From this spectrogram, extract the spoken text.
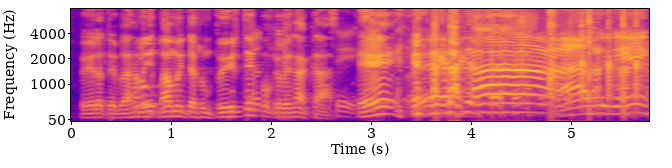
Espérate, vamos a interrumpirte porque ven acá. ¿Eh? ah, muy bien.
